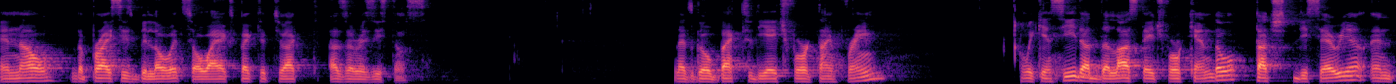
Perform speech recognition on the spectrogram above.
and now the price is below it so I expect it to act as a resistance. Let's go back to the H4 time frame. We can see that the last H4 candle touched this area and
